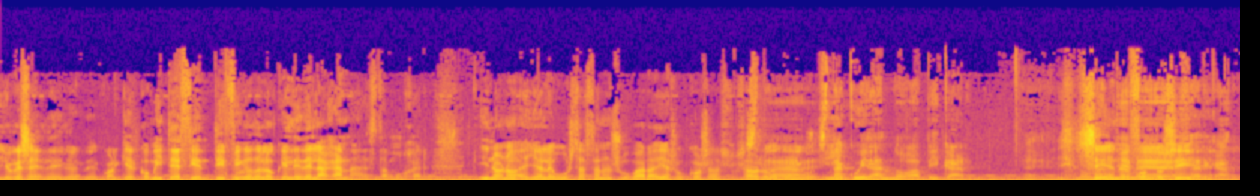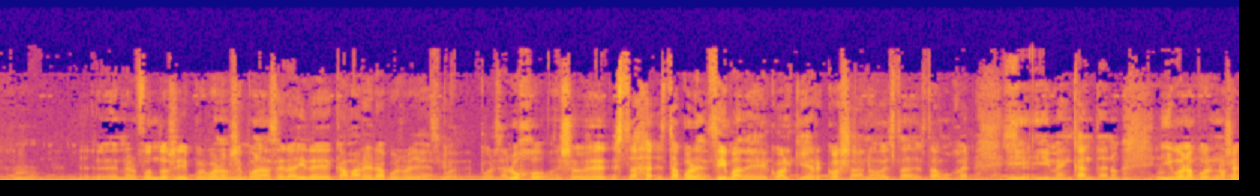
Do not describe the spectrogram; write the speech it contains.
yo qué sé, de, cualquier comité científico de lo que le dé la gana a esta mujer. Y no, no, ella le gusta estar en su bar ahí a sus cosas, ¿sabes lo que te digo? Está cuidando a picar. Eh, sí, en el fondo sí. En el fondo sí, pues bueno, se puede hacer ahí de camarera, pues oye, pues, pues, de lujo, eso está, está por encima de cualquier cosa, ¿no? Esta, esta mujer, y, me encanta, ¿no? Y bueno, pues no sé,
